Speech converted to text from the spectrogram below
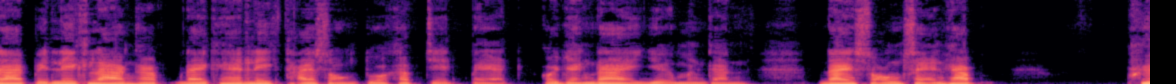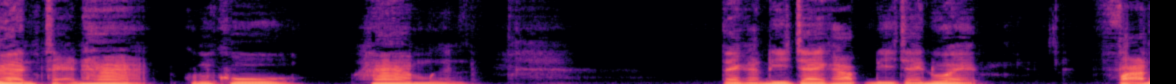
ได้เป็นเลขล่างครับ ได้แค่เลขท้ายสองตัวครับเจ็ดแปดก็ยังได้เยอะเหมือนกัน ได้สองแสนครับ เพื่อนแสนห้าคุณครูห้าหมื่นแต่ก็ดีใจครับดีใจด้วย ฝัน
